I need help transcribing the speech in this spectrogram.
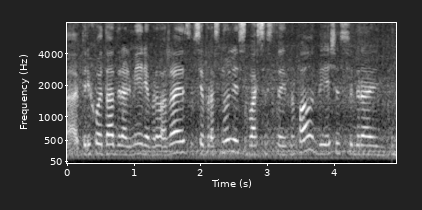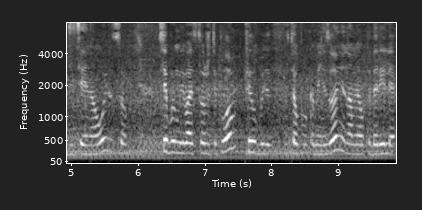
А, переход Адра Альмерия продолжается, все проснулись, Вася стоит на палубе, я сейчас собираю детей на улицу. Все будем одеваться тоже тепло. Фил будет в теплом комбинезоне. Нам его подарили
